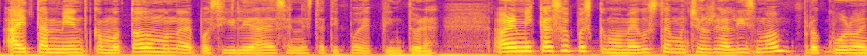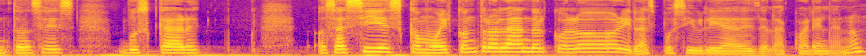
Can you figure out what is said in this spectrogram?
hay también como todo un mundo de posibilidades en este tipo de pintura. Ahora en mi caso pues como me gusta mucho el realismo, procuro entonces buscar o sea, sí es como ir controlando el color y las posibilidades de la acuarela, ¿no?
